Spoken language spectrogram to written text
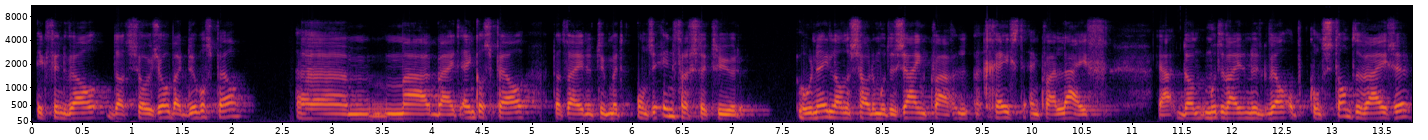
ik vind wel dat sowieso bij dubbelspel. Um, maar bij het enkelspel, dat wij natuurlijk met onze infrastructuur hoe Nederlanders zouden moeten zijn qua geest en qua lijf. Ja, dan moeten wij natuurlijk wel op constante wijze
